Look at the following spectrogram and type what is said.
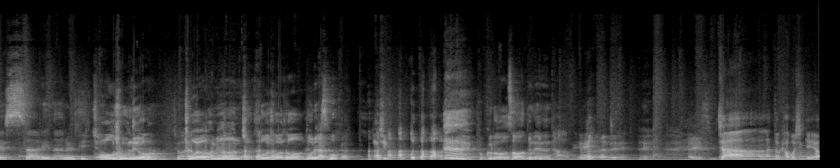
햇살이 나를 비춰. 어 좋은데요? 좋아요? 하면 저- 그거 좋아서 노래 한곡 하시고. 부끄러워서 노래는 다음에. 네. 알겠습니다. 자, 또 가보실게요.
